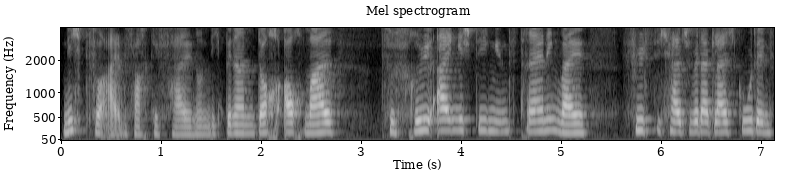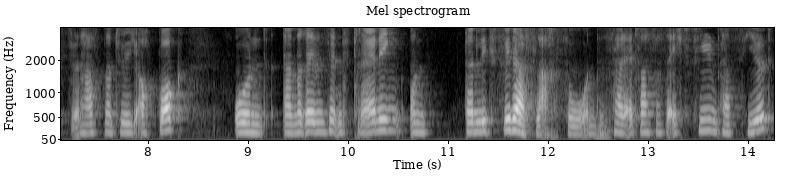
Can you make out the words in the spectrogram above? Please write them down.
nicht so einfach gefallen. Und ich bin dann doch auch mal zu früh eingestiegen ins Training, weil fühlst dich halt schon wieder gleich gut, denkst, dann hast natürlich auch Bock und dann rennen sie ins Training und dann liegst wieder flach so. Und das ist halt etwas, was echt vielen passiert.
